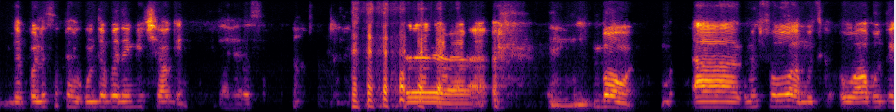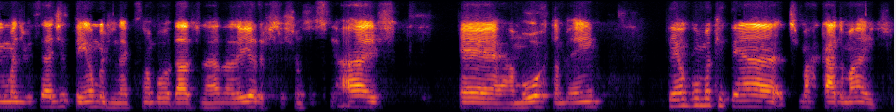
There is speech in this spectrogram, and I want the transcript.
Depois dessa pergunta eu vou demitir alguém é... Bom, a, como a gente falou, a música, o álbum tem uma diversidade de temas, né, que são abordados né, na letra, questões sociais, é, amor também. Tem alguma que tenha te marcado mais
